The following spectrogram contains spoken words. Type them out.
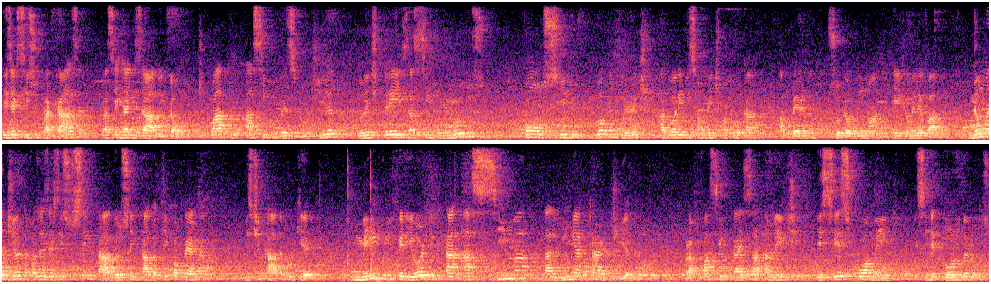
Exercício para casa, para ser realizado então de 4 a 5 vezes por dia, durante 3 a 5 minutos, com auxílio do acompanhante, agora inicialmente para colocar a perna sobre alguma região elevada. Não adianta fazer exercício sentado, eu sentado aqui com a perna esticada, por quê? O membro inferior tem que estar acima da linha cardíaca, para facilitar exatamente esse escoamento, esse retorno venoso,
